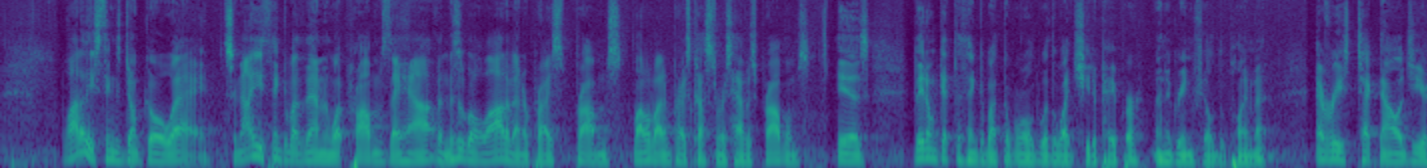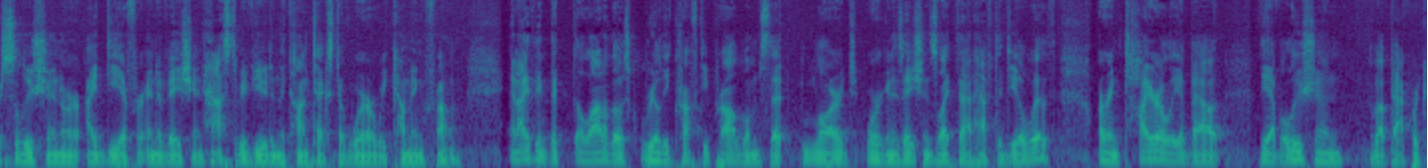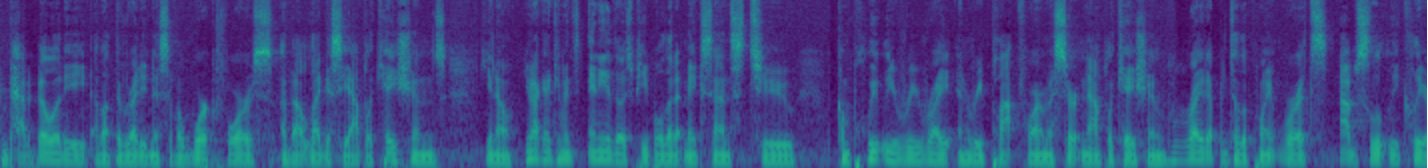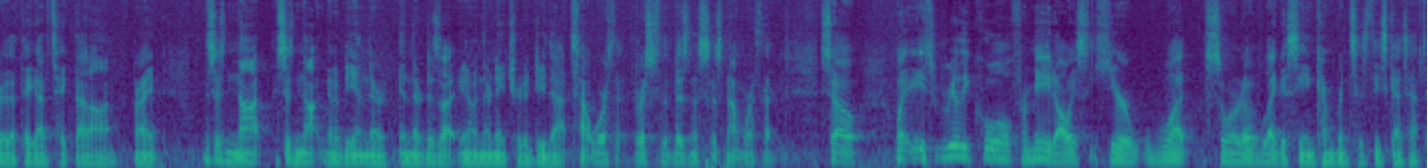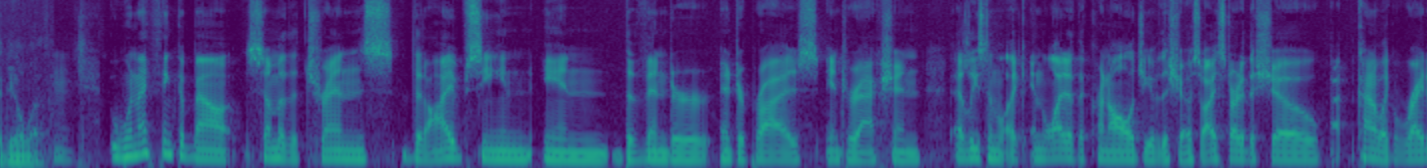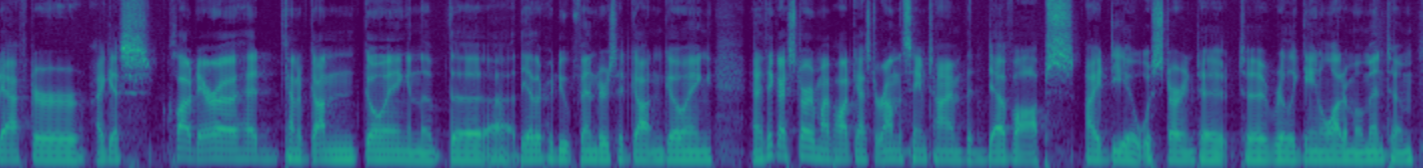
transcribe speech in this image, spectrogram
A lot of these things don't go away. So now you think about them and what problems they have, and this is what a lot of enterprise problems, a lot of enterprise customers have as problems, is they don't get to think about the world with a white sheet of paper and a greenfield deployment. Every technology or solution or idea for innovation has to be viewed in the context of where are we coming from. And I think that a lot of those really crufty problems that large organizations like that have to deal with are entirely about the evolution, about backward compatibility, about the readiness of a workforce, about legacy applications. You know, you're not going to convince any of those people that it makes sense to completely rewrite and replatform a certain application right up until the point where it's absolutely clear that they got to take that on, right? This is not this is not going to be in their in their desire you know in their nature to do that. It's not worth it. The risk to the business is not worth it. So well, it's really cool for me to always hear what sort of legacy encumbrances these guys have to deal with. Mm when I think about some of the trends that I've seen in the vendor enterprise interaction, at least in like in the light of the chronology of the show. So I started the show uh, kind of like right after I guess Cloudera had kind of gotten going, and the the uh, the other Hadoop vendors had gotten going. And I think I started my podcast around the same time the DevOps idea was starting to to really gain a lot of momentum.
